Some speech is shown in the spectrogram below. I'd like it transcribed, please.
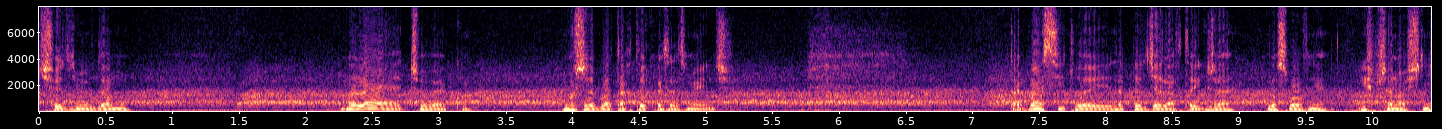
Siedzimy w domu. No leć, człowieku. Może chyba taktykę sobie zmienić. Tak, Messi tutaj zapierdziela w tej grze, dosłownie, i w przenośni.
